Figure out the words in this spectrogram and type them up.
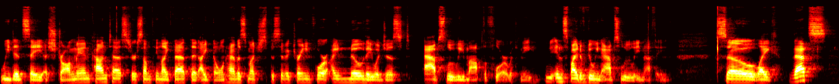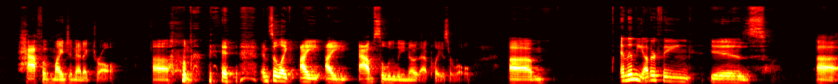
we did say a strongman contest or something like that that I don't have as much specific training for, I know they would just absolutely mop the floor with me in spite of doing absolutely nothing. So like that's half of my genetic draw. Um, and so like I I absolutely know that plays a role. Um, and then the other thing is uh,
